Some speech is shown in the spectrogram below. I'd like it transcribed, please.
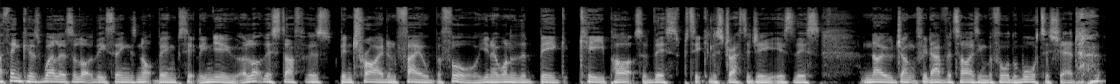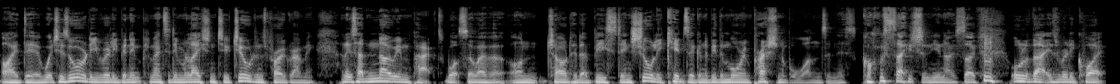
I think, as well as a lot of these things not being particularly new, a lot of this stuff has been tried and failed before. You know, one of the big key parts of this particular strategy is this no junk food advertising before the watershed idea, which has already really been implemented in relation to children's programming. And it's had no impact whatsoever on childhood obesity. And surely kids are going to be the more impressionable ones in this conversation, you know. So hmm. all of that is really quite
